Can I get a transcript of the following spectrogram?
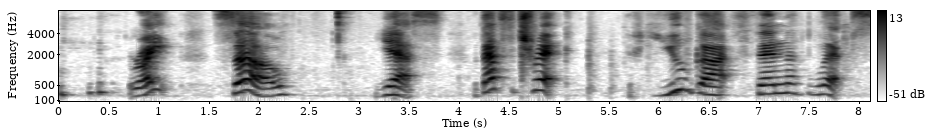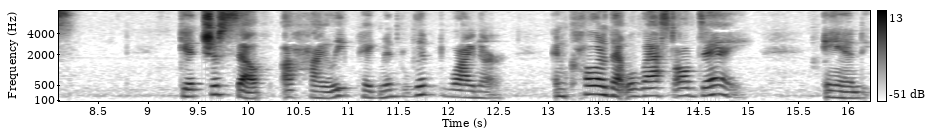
right? So, yes, but that's the trick. If you've got thin lips, get yourself a highly pigmented lip liner and color that will last all day and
